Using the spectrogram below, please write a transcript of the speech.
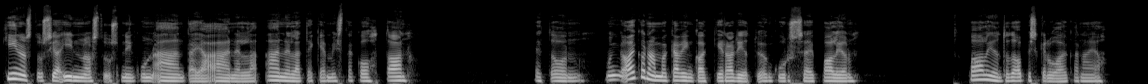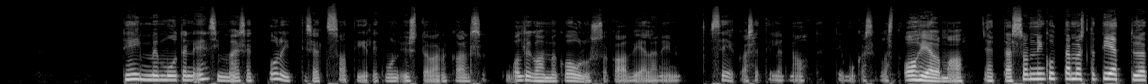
kiinnostus ja innostus niin kuin ääntä ja äänellä, äänellä tekemistä kohtaan. Et on, aikanaan mä kävin kaikki radiotyön kursseja paljon, paljon tuota opiskeluaikana ja Teimme muuten ensimmäiset poliittiset satiirit mun ystävän kanssa. Oltikohan me koulussakaan vielä, niin C-kasetille nauhoitettiin mukaan sellaista ohjelmaa. Että tässä on niinku tämmöistä tiettyä,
